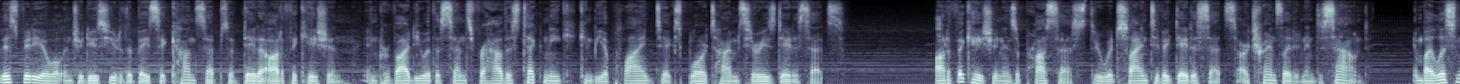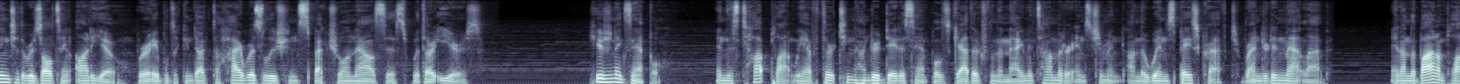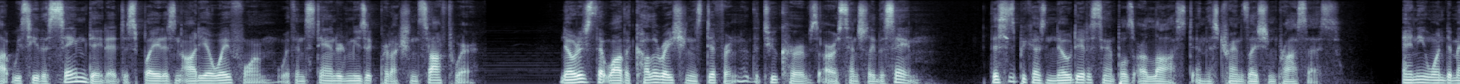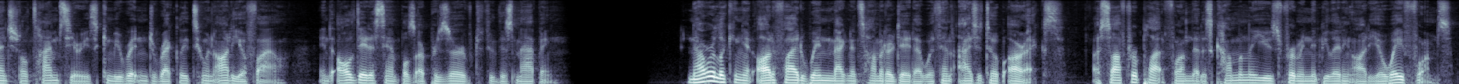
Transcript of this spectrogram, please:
This video will introduce you to the basic concepts of data audification and provide you with a sense for how this technique can be applied to explore time series datasets. Audification is a process through which scientific datasets are translated into sound, and by listening to the resulting audio, we're able to conduct a high-resolution spectral analysis with our ears. Here's an example. In this top plot, we have 1300 data samples gathered from the magnetometer instrument on the WIND spacecraft rendered in MATLAB and on the bottom plot we see the same data displayed as an audio waveform within standard music production software. Notice that while the coloration is different, the two curves are essentially the same. This is because no data samples are lost in this translation process. Any one-dimensional time series can be written directly to an audio file, and all data samples are preserved through this mapping. Now we're looking at audified wind magnetometer data within iZotope RX, a software platform that is commonly used for manipulating audio waveforms.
